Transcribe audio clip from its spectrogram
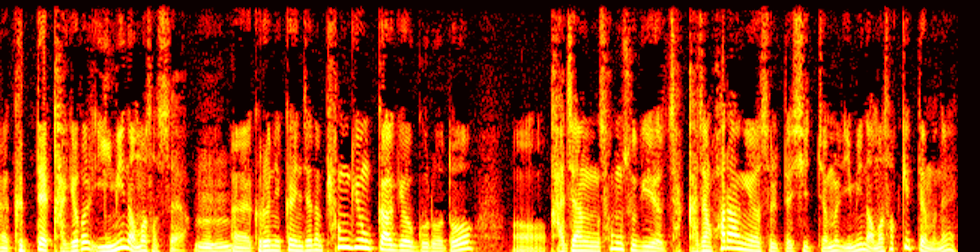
예, 그때 가격을 이미 넘어섰어요. 예, 그러니까 이제는 평균 가격으로도 어, 가장 성수기, 자- 가장 화랑이었을 때 시점을 이미 넘어섰기 때문에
